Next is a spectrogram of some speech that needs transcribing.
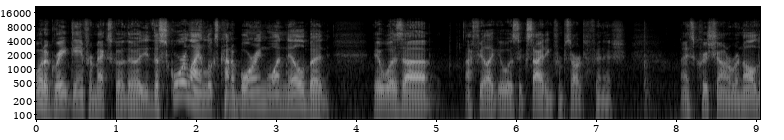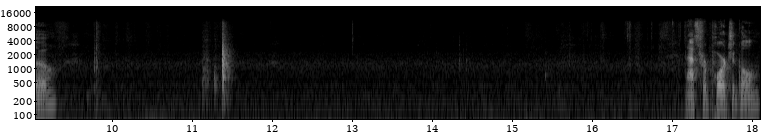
What a great game for Mexico, though. The score line looks kind of boring, 1 0, but it was, uh, I feel like it was exciting from start to finish. Nice Cristiano Ronaldo. That's for Portugal.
